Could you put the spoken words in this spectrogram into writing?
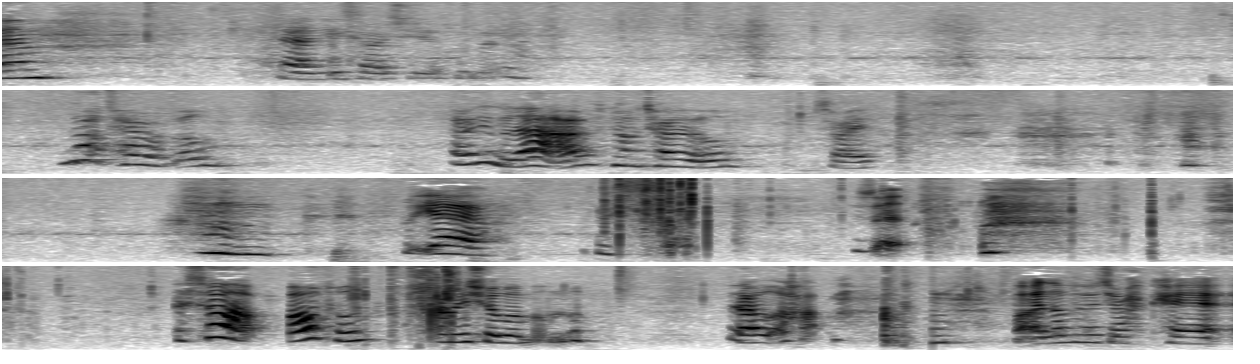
Um, Yeah, need to actually a bit. Not terrible. I give it that. It's not terrible. Sorry. but yeah, it's, is it? It's not awful. I'm gonna show my mum though. Hat. But I love the jacket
